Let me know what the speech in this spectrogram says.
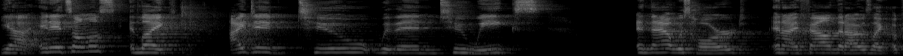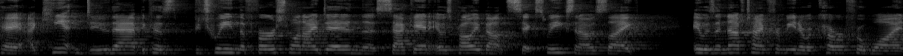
Yeah. And it's almost like I did two within two weeks, and that was hard. And I found that I was like, okay, I can't do that because between the first one I did and the second, it was probably about six weeks. And I was like, it was enough time for me to recover for one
